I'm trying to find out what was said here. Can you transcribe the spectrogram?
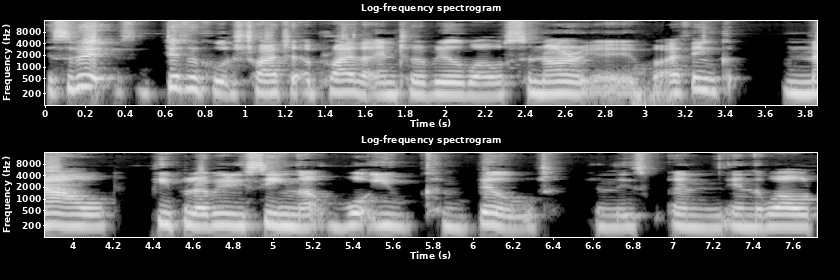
it's a bit difficult to try to apply that into a real world scenario, but I think now people are really seeing that what you can build in these, in, in the world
